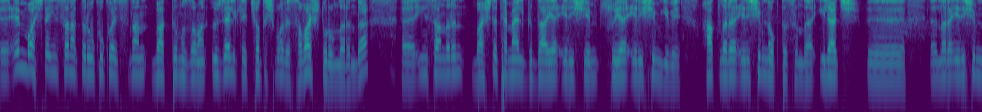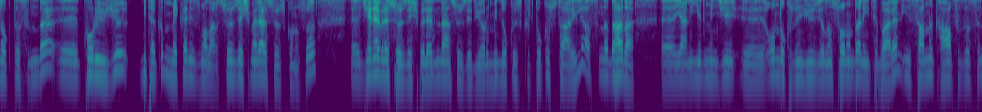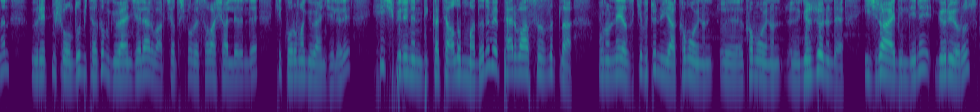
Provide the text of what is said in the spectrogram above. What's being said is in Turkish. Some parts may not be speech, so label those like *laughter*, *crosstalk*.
Ee, en başta insan hakları hukuku açısından baktığımız zaman özellikle çatışma ve savaş durumlarında e, insanların başta temel gıdaya erişim, suya erişim gibi haklara erişim noktasında ilaç e, lara erişim noktasında e, koruyucu bir takım mekanizmalar, sözleşmeler söz konusu. E, Cenevre Sözleşmelerinden söz ediyorum 1949 tarihli. Aslında daha da e, yani 20. e, 19. yüzyılın sonundan itibaren insanlık hafızasının üretmiş olduğu bir takım güvenceler var. Çatışma ve savaş hallerindeki koruma güvenceleri. Hiçbirinin dikkate alınmadığını ve pervasızlıkla bunun ne yazık ki bütün dünya kamuoyunun e, kamuoyunun e, gözü önünde icra edildiğini görüyoruz.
